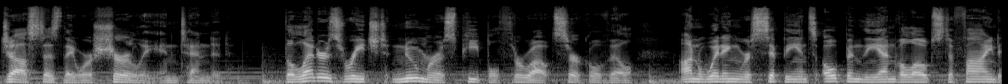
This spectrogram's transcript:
just as they were surely intended. The letters reached numerous people throughout Circleville, Unwitting recipients opened the envelopes to find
